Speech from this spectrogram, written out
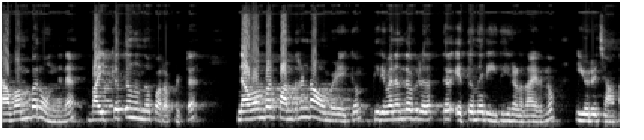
നവംബർ ഒന്നിന് ബൈക്കത്ത് നിന്ന് പുറപ്പെട്ട് നവംബർ പന്ത്രണ്ട് ആവുമ്പോഴേക്കും തിരുവനന്തപുരത്ത് എത്തുന്ന രീതിയിലുള്ളതായിരുന്നു ഈ ഒരു ജാഥ.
